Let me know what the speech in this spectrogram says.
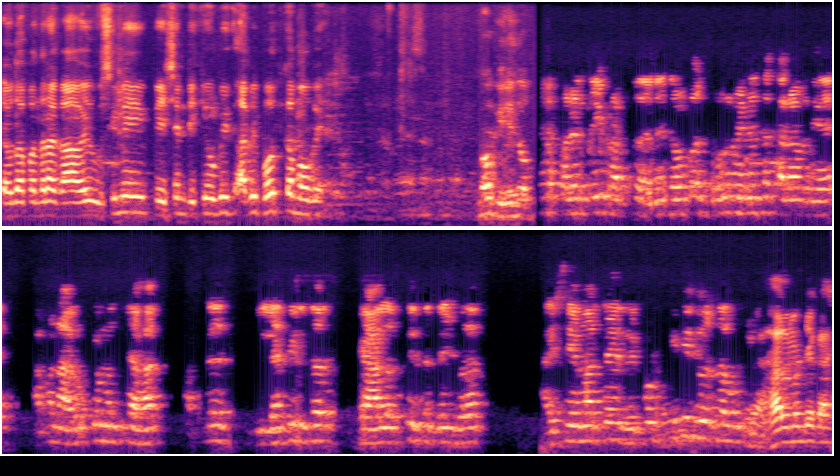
चौदह पंद्रह गाँव है उसी में पेशेंट दिखे वो भी अभी बहुत कम हो गए। जवळपास दोन महिन्याचा कालावधी आहे आपण आरोग्यमंत्री आहात आपल्या जिल्ह्यातील जर हे आलं असतील तर देशभरात आयसीएमआरचे रिपोर्ट किती दिवस जाऊ? हाल म्हणजे काय?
